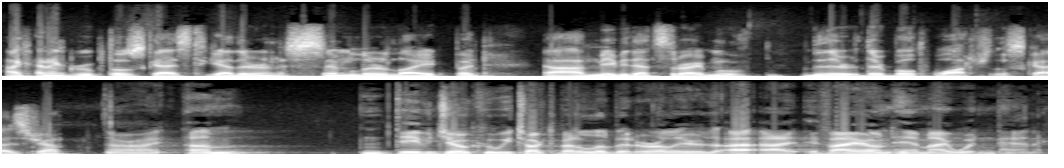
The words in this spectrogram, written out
I kind of group those guys together in a similar light. But uh, maybe that's the right move. They're they're both watchless guys, John. All right. Um, David Njoku, we talked about a little bit earlier. I, I, if I owned him, I wouldn't panic.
